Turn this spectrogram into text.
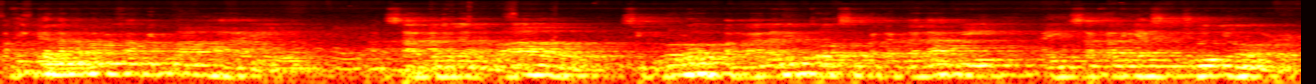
Pakigalak ang mga kapitbahay. At sabi nila, wow, siguro ang pangalan nito sa pagkalalaki ay Zacarias Jr.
